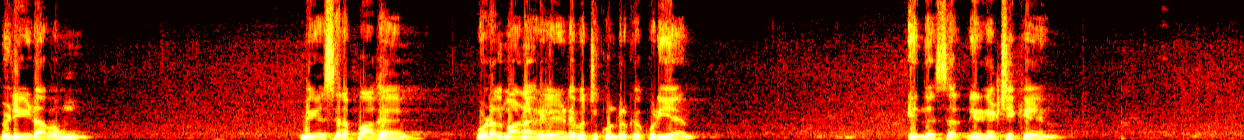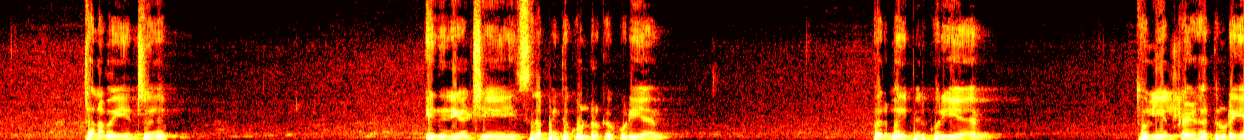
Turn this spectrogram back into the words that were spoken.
வெளியீடாகவும் மிக சிறப்பாக கூடல் மாநகரில் நடைபெற்று கொண்டிருக்கக்கூடிய இந்த ச- நிகழ்ச்சிக்கு தலைமையேற்று இந்த நிகழ்ச்சியை சிறப்பித்துக் கொண்டிருக்கக்கூடிய பெருமதிப்பிற்குரிய தொல்லியல் கழகத்தினுடைய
